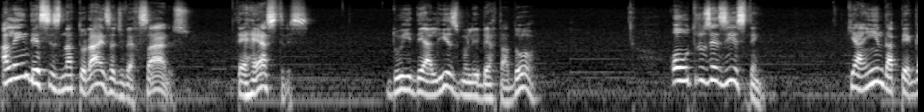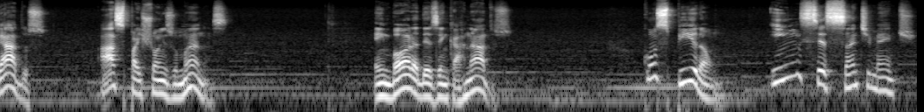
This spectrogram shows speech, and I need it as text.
Além desses naturais adversários terrestres do idealismo libertador, outros existem que, ainda apegados às paixões humanas, embora desencarnados, conspiram incessantemente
